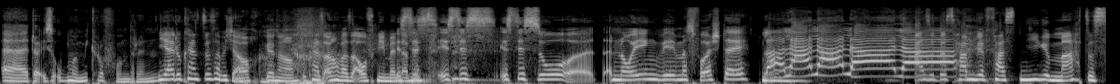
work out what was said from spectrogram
Äh, da ist oben ein Mikrofon drin. Ja, du kannst, das habe ich auch, genau. Du kannst auch noch was aufnehmen Ist damit. das, ist das, ist das so äh, annoying, wie ich mir es vorstelle? La, la, la, la, la. Also das haben wir fast nie gemacht. Das,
